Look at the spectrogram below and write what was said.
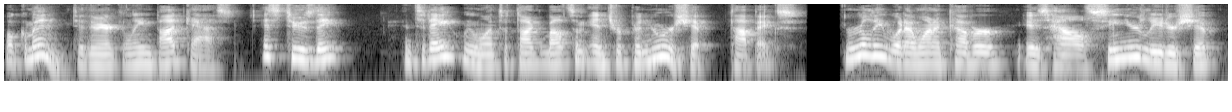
Welcome in to the American Lean Podcast. It's Tuesday, and today we want to talk about some entrepreneurship topics. Really, what I want to cover is how senior leadership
